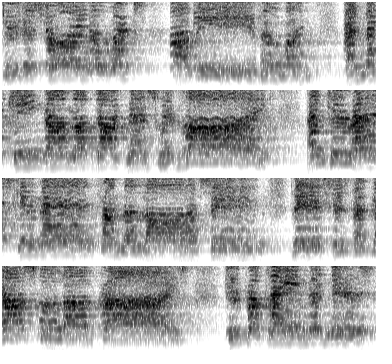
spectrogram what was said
to destroy the works of the evil one, and the kingdom of darkness with light, and to rescue men from the law of sin. This is the gospel of Christ, to proclaim good news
